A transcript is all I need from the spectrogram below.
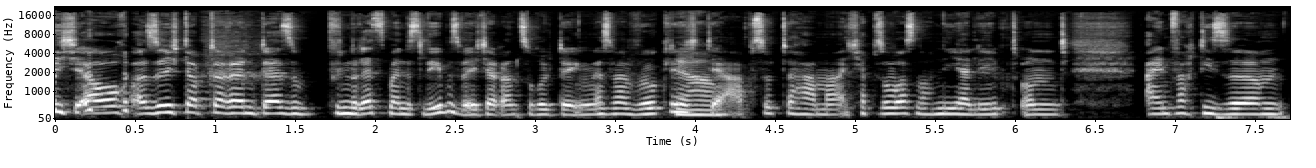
Ich auch. Also ich glaube daran, also für den Rest meines Lebens werde ich daran zurückdenken. Das war wirklich ja. der absolute Hammer. Ich habe sowas noch nie erlebt und einfach diese,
